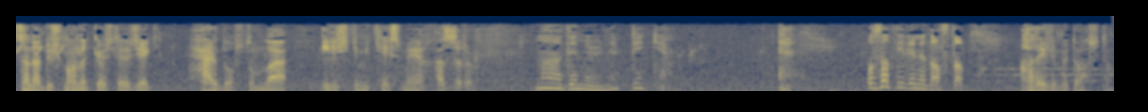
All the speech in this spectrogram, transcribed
Sana düşmanlık gösterecek her dostumla ilişkimi kesmeye hazırım. Madem öyle peki. Eh, Uzat elini dostum. Al elimi dostum.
